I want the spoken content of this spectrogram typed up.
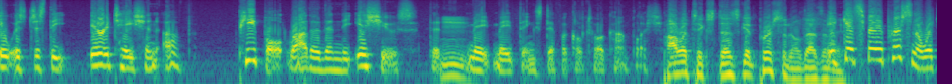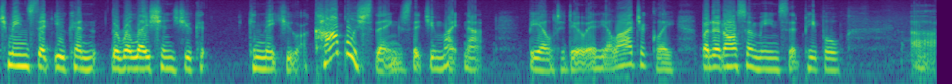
it was just the irritation of people rather than the issues that made, made things difficult to accomplish. Politics does get personal, doesn't it? It gets very personal, which means that you can the relations you can, can make you accomplish things that you might not be able to do ideologically, but it also means that people uh,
